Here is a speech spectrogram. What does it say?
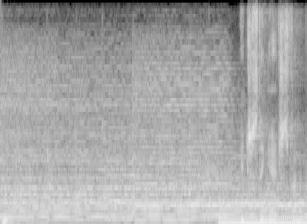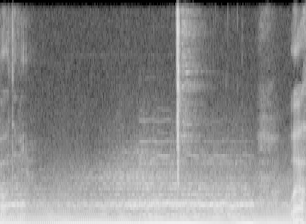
Hmm. Interesting answers from the both of you. Well,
